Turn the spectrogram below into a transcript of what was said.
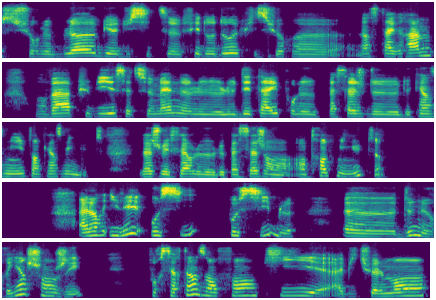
sur le blog du site Fedodo et puis sur l'Instagram, on va publier cette semaine le, détail pour le passage de, de 15 minutes en 15 minutes. Là, je vais faire le, le passage en, en 30 minutes. Alors, il est aussi possible euh, de ne rien changer pour certains enfants qui habituellement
